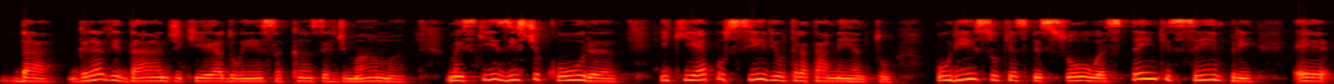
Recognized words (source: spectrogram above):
da gravidade que é a doença câncer de mama, mas que existe cura e que é possível tratamento. Por isso que as pessoas têm que sempre é,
